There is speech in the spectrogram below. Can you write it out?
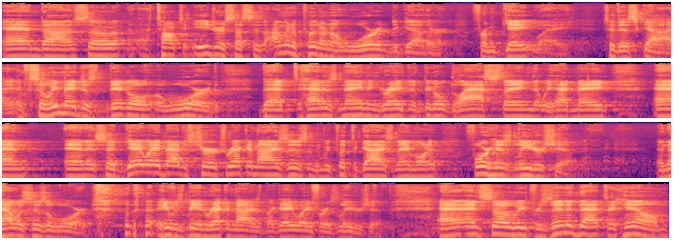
And uh, so I talked to Idris. I said, I'm going to put an award together from Gateway to this guy. And so we made this big old award that had his name engraved in a big old glass thing that we had made. And, and it said, Gateway Baptist Church recognizes, and we put the guy's name on it, for his leadership. And that was his award. he was being recognized by Gateway for his leadership. And, and so we presented that to him.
